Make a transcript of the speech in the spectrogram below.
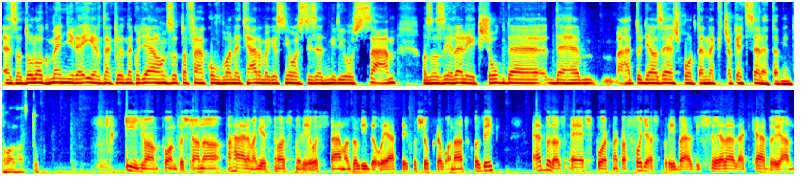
ez a dolog? Mennyire érdeklődnek? Hogy elhangzott a Felkovban egy 3,8 milliós szám, az azért elég sok, de, de hát ugye az e-sport ennek csak egy szelete, mint hallhattuk. Így van, pontosan a, a 3,8 milliós szám az a videójátékosokra vonatkozik. Ebből az e-sportnak a fogyasztói bázisa jelenleg kb. olyan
